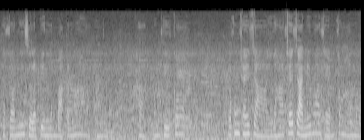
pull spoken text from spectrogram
แต่ตอนนี้ศิลปินลำบากกันมากค่ะค่ะบางทีก็เราต้องใช้จ่ายนะคะ ใช้จ่ายไม่ว่าแถมต้องหาหมอ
